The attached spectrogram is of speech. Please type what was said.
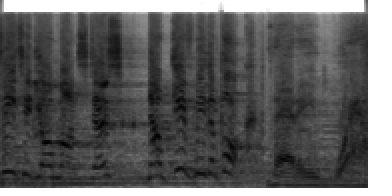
Defeated your monsters! Now give me the book! Very well.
